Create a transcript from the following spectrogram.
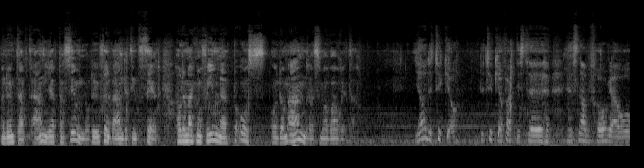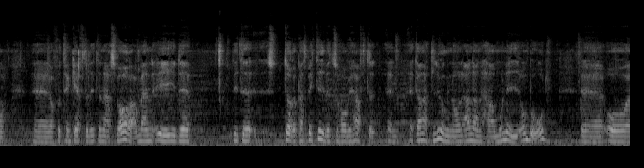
men du har inte haft andliga personer. Du är ju själv andligt intresserad. Har du märkt någon skillnad på oss och de andra som har varit här? Ja, det tycker jag. Det tycker jag faktiskt. Eh, en snabb fråga och eh, jag får tänka efter lite när jag svarar. Men i det lite större perspektivet så har vi haft ett, en, ett annat lugn och en annan harmoni ombord. Eh, och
